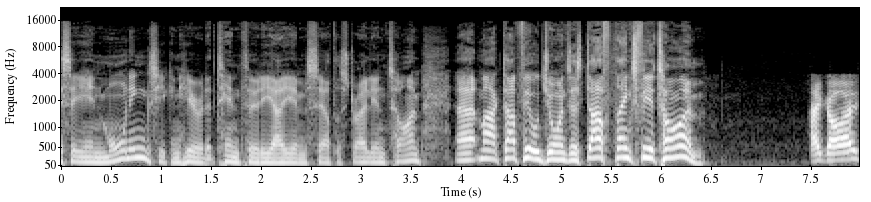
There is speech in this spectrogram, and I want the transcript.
SEN mornings. You can hear it at 10:30 a.m. South Australian time. Uh, Mark Duffield joins us. Duff, thanks for your time. Hey guys,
